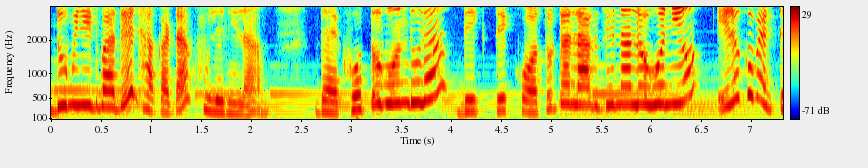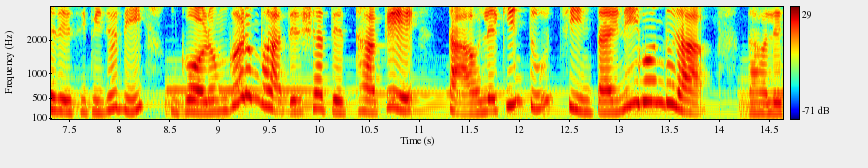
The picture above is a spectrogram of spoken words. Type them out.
দু মিনিট বাদে ঢাকাটা খুলে নিলাম। দেখো তো বন্ধুরা, দেখতে কতটা লাগছে না লোভনীয়? এরকম একটা রেসিপি যদি গরম গরম ভাতের সাথে থাকে, তাহলে কিন্তু চিন্তাই নেই বন্ধুরা। তাহলে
